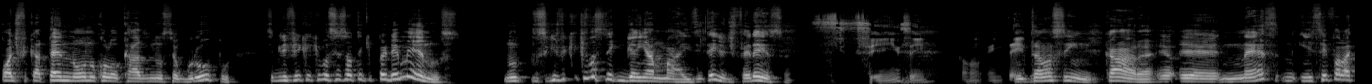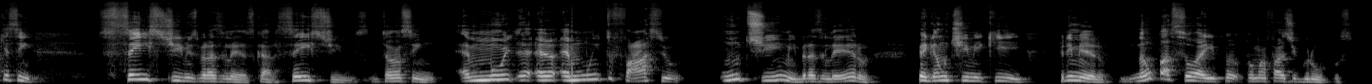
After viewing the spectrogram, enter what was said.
pode ficar até nono colocado no seu grupo, significa que você só tem que perder menos. Não significa que você tem que ganhar mais. Entende a diferença? Sim, sim. Entendo. Então, assim, cara, é, nessa, e sem falar que, assim, seis times brasileiros, cara, seis times. Então, assim, é muito, é, é, é muito fácil um time brasileiro pegar um time que, primeiro, não passou aí por, uma fase de grupos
